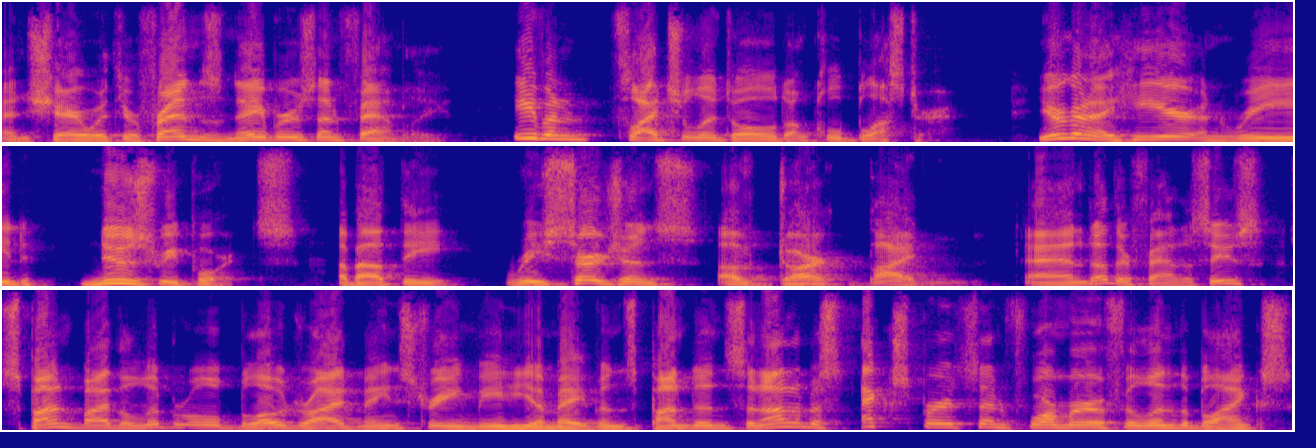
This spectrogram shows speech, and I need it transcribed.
and share with your friends, neighbors, and family even flatulent old Uncle Bluster. You're going to hear and read news reports about the resurgence of Dark Biden and other fantasies spun by the liberal, blow dried mainstream media mavens, pundits, anonymous experts, and former fill in the blanks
